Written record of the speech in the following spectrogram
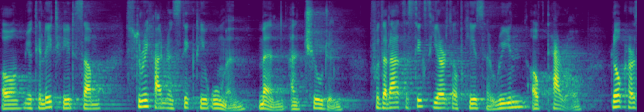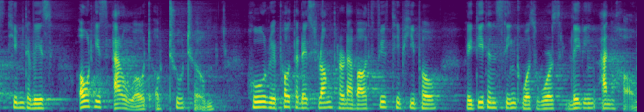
or mutilated some 360 women, men, and children for the last six years of his reign of terror. Lucas teamed with Otis Elwood of Tutum, who reportedly slaughtered about 50 people he didn't think was worth living anyhow.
